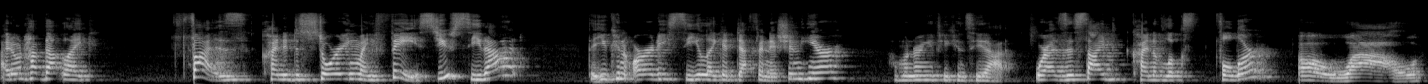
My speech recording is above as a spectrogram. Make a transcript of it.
I don't have that like fuzz kind of distorting my face. Do you see that? That you can already see like a definition here? I'm wondering if you can see that. Whereas this side kind of looks fuller. Oh, wow.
